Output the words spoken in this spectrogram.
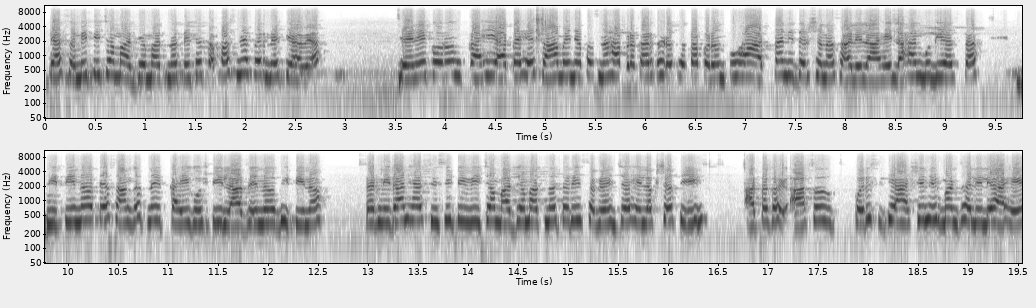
त्या समितीच्या माध्यमातून त्याच्या तपासण्या करण्यात याव्या. जेणेकरून काही आता हे सहा महिन्यापासून हा प्रकार घडत होता परंतु हा आता निदर्शनास आलेला आहे. लहान मुली असतात भीतीनं त्या सांगत नाहीत काही गोष्टी लाजेनं भीतीनं. तर निदान ह्या सीसीटीव्हीच्या माध्यमातून तरी सगळ्यांच्या हे लक्षात येईल. आता असं परिस्थिती अशी निर्माण झालेली आहे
